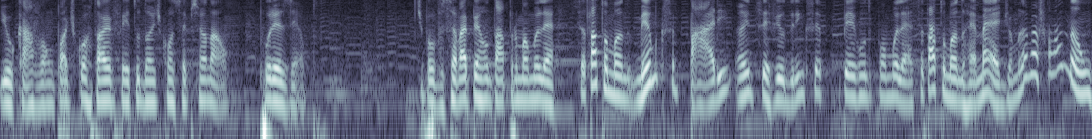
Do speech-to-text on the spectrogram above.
E o carvão pode cortar o efeito do anticoncepcional, por exemplo. Tipo, você vai perguntar pra uma mulher, você tá tomando, mesmo que você pare, antes de servir o drink, você pergunta pra uma mulher, você tá tomando remédio? A mulher vai falar não.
